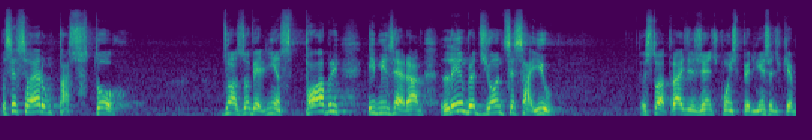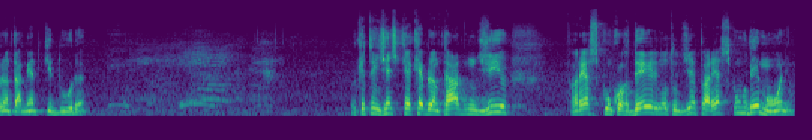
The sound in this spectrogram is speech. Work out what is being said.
Você só era um pastor de umas ovelhinhas pobre e miserável. Lembra de onde você saiu. Eu estou atrás de gente com experiência de quebrantamento que dura. Porque tem gente que é quebrantado um dia, parece com o cordeiro, e no outro dia parece com o demônio.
